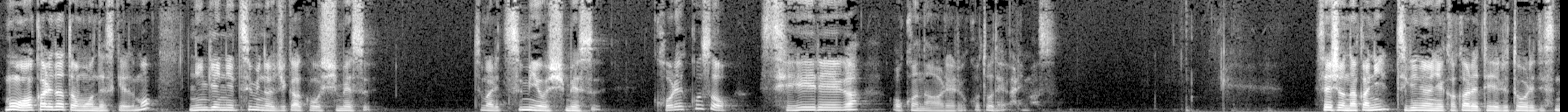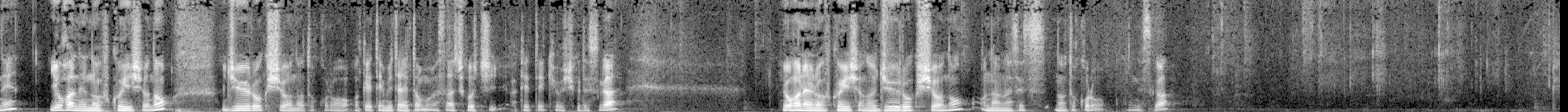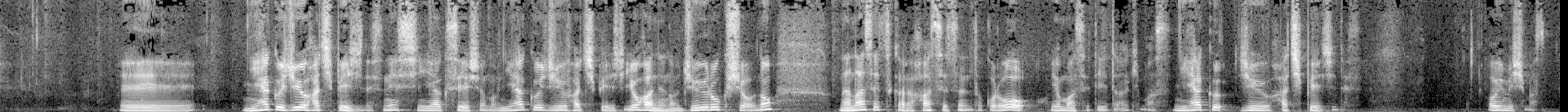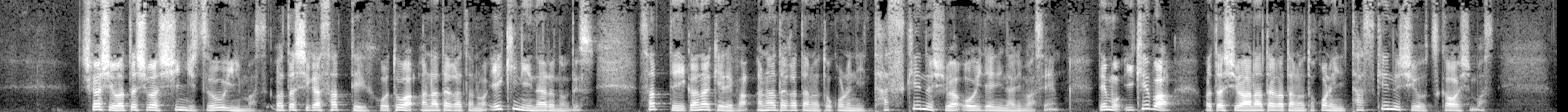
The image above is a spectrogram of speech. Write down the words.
もうお分かりだと思うんですけれども、人間に罪の自覚を示す。つまり罪を示す。これこそ、精霊が行われることであります。聖書の中に次のように書かれている通りですね、ヨハネの福音書の16章のところを開けてみたいと思います。あちこち開けて恐縮ですが、ヨハネの福音書の16章の7節のところなんですが、えー、218ページですね。新約聖書の218ページ、ヨハネの16章の7節から8節のところを読ませていただきます。218ページです。お読みします。しかし私は真実を言います。私が去っていくことはあなた方の益になるのです。去っていかなければあなた方のところに助け主はおいでになりません。でも行けば私はあなた方のところに助け主を使わします。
